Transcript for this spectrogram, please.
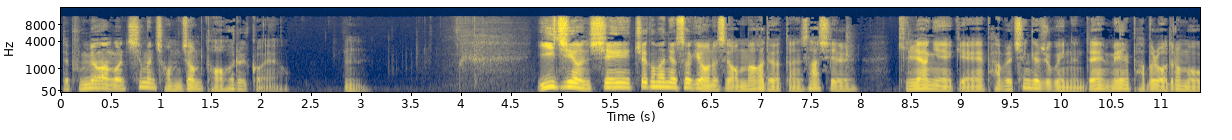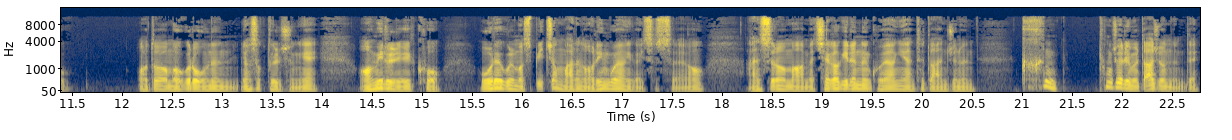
근데 분명한 건 침은 점점 더 흐를 거예요. 음. 이지연 씨, 쬐그만 녀석이 어느새 엄마가 되었다는 사실. 길냥이에게 밥을 챙겨주고 있는데 매일 밥을 얻어 먹, 얻어 먹으러 오는 녀석들 중에 어미를 잃고 오래 굶어서 삐쩍 마른 어린 고양이가 있었어요. 안쓰러운 마음에 제가 기르는 고양이한테도 안 주는 큰 통조림을 따줬는데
